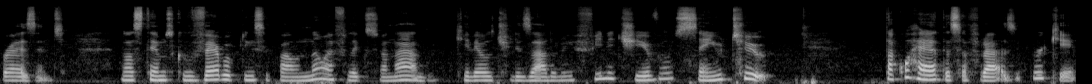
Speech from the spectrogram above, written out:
present, nós temos que o verbo principal não é flexionado, que ele é utilizado no infinitivo sem o to. Tá correta essa frase. Por quê?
